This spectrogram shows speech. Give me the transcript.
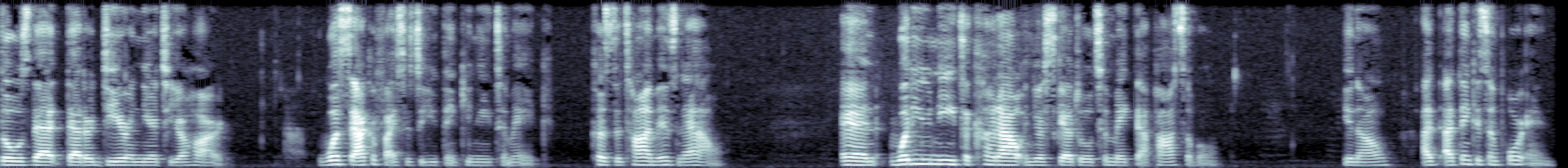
those that that are dear and near to your heart. What sacrifices do you think you need to make? Because the time is now. And what do you need to cut out in your schedule to make that possible? You know, I, I think it's important.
